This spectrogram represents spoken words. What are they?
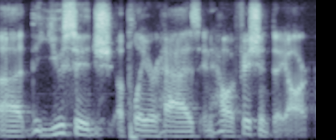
uh, the usage a player has and how efficient they are.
